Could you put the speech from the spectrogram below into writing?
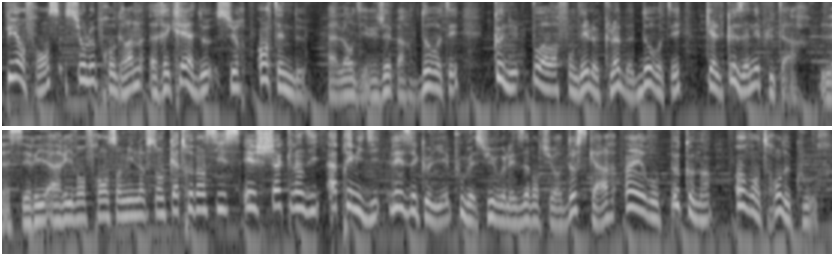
puis en France sur le programme Récréa 2 sur Antenne 2, alors dirigé par Dorothée, connue pour avoir fondé le club Dorothée quelques années plus tard. La série arrive en France en 1986 et chaque lundi après-midi, les écoliers pouvaient suivre les aventures d'Oscar, un héros peu commun, en rentrant de cours.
